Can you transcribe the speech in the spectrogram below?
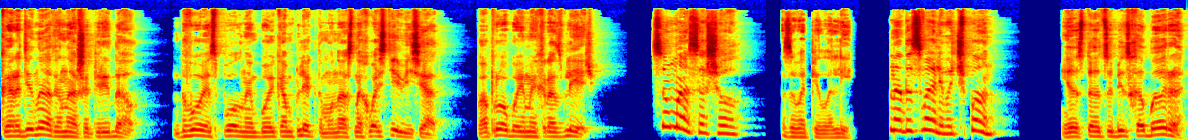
Координаты наши передал. Двое с полным боекомплектом у нас на хвосте висят. Попробуем их развлечь». «С ума сошел!» – завопила Ли. «Надо сваливать, шпон!» «И остаться без хабара?»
